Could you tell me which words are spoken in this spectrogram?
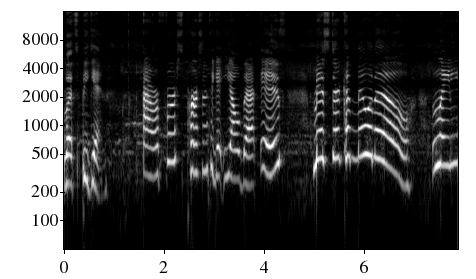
let's begin. Our first person to get yelled at is Mr. Camillamil. Lanie,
